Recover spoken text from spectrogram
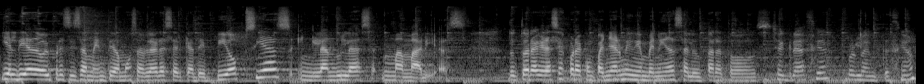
Y el día de hoy, precisamente, vamos a hablar acerca de biopsias en glándulas mamarias. Doctora, gracias por acompañarme y bienvenida a Salud para Todos. Muchas gracias por la invitación.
